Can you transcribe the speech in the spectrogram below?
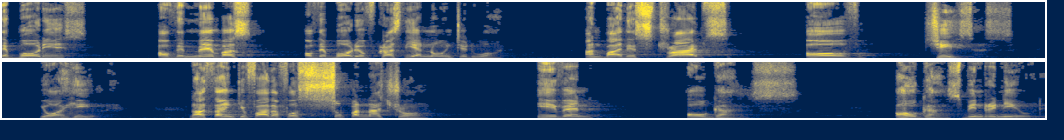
the bodies of the members of the body of Christ, the anointed one. And by the stripes of Jesus, you are healed. And I thank you, Father, for supernatural, even organs. Organs being renewed.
